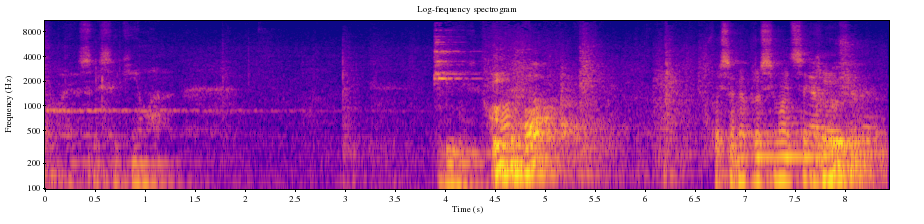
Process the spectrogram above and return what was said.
Olha só isso aqui, mano. Ó, Foi só me aproximar disso aqui. É a bruxa, velho.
